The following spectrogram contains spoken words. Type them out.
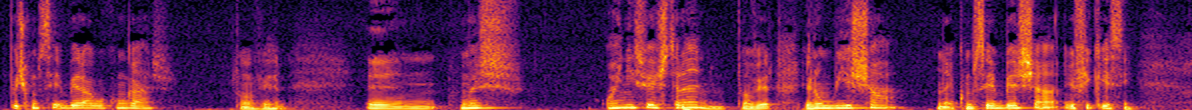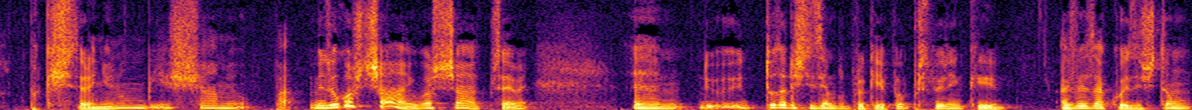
Depois comecei a beber água com gás. Estão a ver? Um, mas ao início é estranho, estão a ver? Eu não bebia chá, não é? Comecei a beber chá, eu fiquei assim, pá, que estranho, eu não bebia chá, meu, pá, mas eu gosto de chá, eu gosto de chá, percebem? Um, estou a dar este exemplo para quê? Para perceberem que às vezes há coisas tão,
